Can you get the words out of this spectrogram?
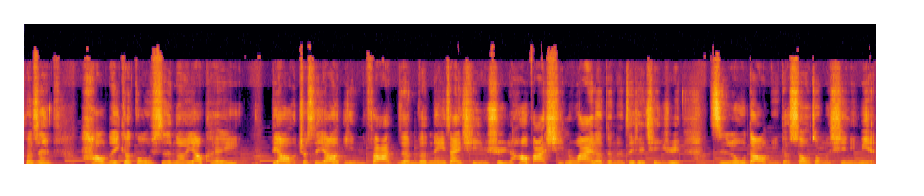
可是，好的一个故事呢，要可以调，就是要引发人的内在情绪，然后把喜怒哀乐等等这些情绪植入到你的受众的心里面，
